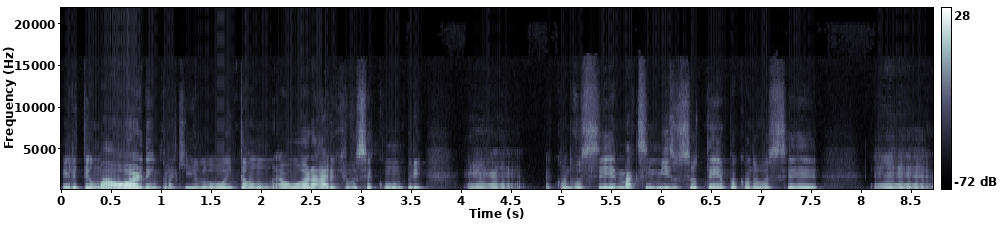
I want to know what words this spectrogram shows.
ele tem uma ordem para aquilo, ou então é um horário que você cumpre, é, é quando você maximiza o seu tempo, é quando você, é,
